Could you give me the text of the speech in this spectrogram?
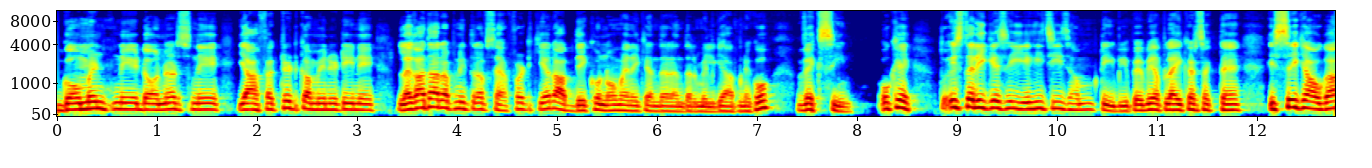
गवर्नमेंट ने डोनर्स ने या अफेक्टेड कम्युनिटी ने लगातार अपनी तरफ़ से एफर्ट किया और आप देखो नौ महीने के अंदर अंदर मिल गया आपने को वैक्सीन ओके तो इस तरीके से यही चीज़ हम टीबी पे भी अप्लाई कर सकते हैं। इससे क्या होगा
